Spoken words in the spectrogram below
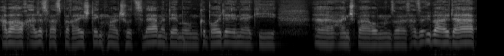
Aber auch alles, was Bereich Denkmalschutz, Wärmedämmung, Gebäudeenergie, äh, Einsparungen und sowas. Also überall da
